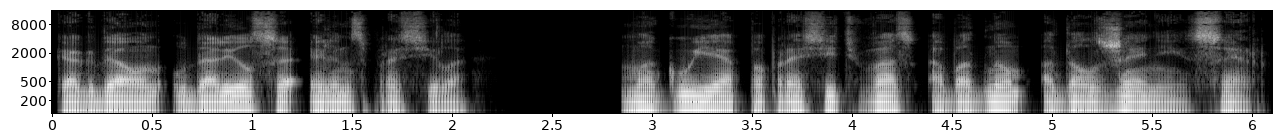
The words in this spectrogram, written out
Когда он удалился, Эллен спросила: "Могу я попросить вас об одном одолжении, сэр?"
